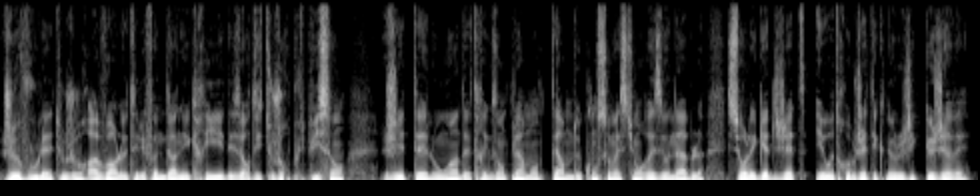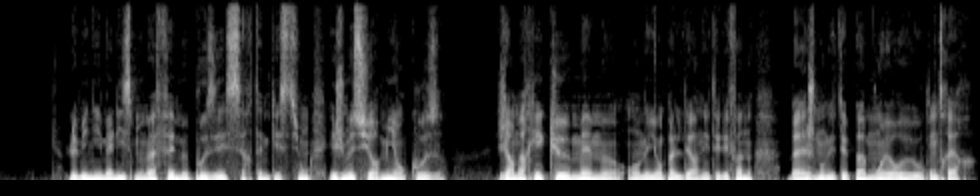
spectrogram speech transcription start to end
Je voulais toujours avoir le téléphone dernier cri et des ordi toujours plus puissants. J'étais loin d'être exemplaire en termes de consommation raisonnable sur les gadgets et autres objets technologiques que j'avais. Le minimalisme m'a fait me poser certaines questions et je me suis remis en cause. J'ai remarqué que même en n'ayant pas le dernier téléphone, ben, je n'en étais pas moins heureux, au contraire.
